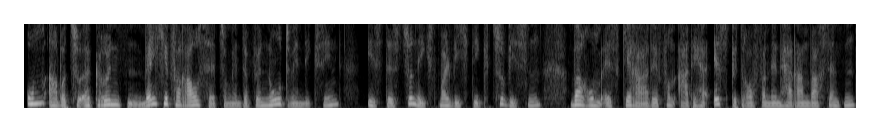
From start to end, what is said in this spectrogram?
Um aber zu ergründen, welche Voraussetzungen dafür notwendig sind, ist es zunächst mal wichtig zu wissen, warum es gerade von ADHS betroffenen Heranwachsenden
